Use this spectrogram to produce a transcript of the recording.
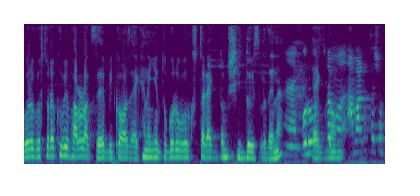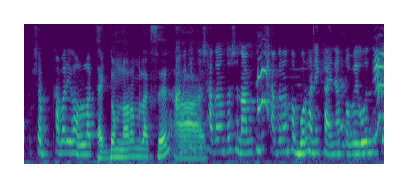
গরু গোস্তটা খুবই ভালো লাগছে বিকজ এখানে কিন্তু গরু গোস্তটা একদম সিদ্ধ হয়েছিল তাই না? হ্যাঁ একদম। আমার কাছে সব সব খাবারই ভালো লাগছে। একদম নরম লাগছে আমি কিন্তু সাধারণত আমি কিন্তু সাধারণত বোরহানি খাই না তবে ওই নিতে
